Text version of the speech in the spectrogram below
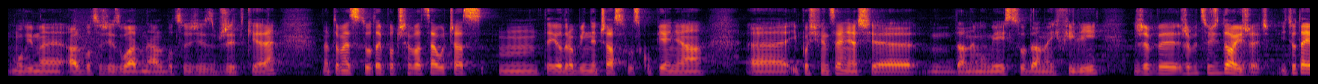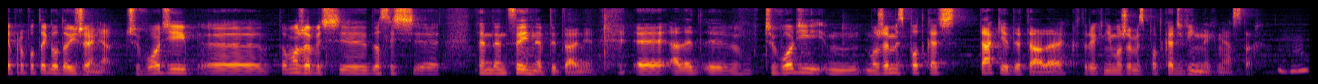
mówimy albo coś jest ładne, albo coś jest brzydkie. Natomiast tutaj potrzeba cały czas mm, tej odrobiny czasu, skupienia e, i poświęcenia się danemu miejscu, danej chwili, żeby, żeby coś dojrzeć. I tutaj a propos tego dojrzenia. Czy w Łodzi, e, to może być e, dosyć tendencyjne pytanie, ale czy w Łodzi możemy spotkać takie detale, których nie możemy spotkać w innych miastach? Mhm.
